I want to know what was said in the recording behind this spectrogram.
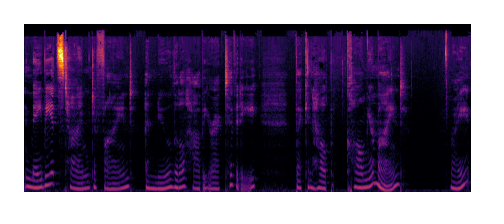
maybe it's time to find a new little hobby or activity that can help calm your mind, right?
